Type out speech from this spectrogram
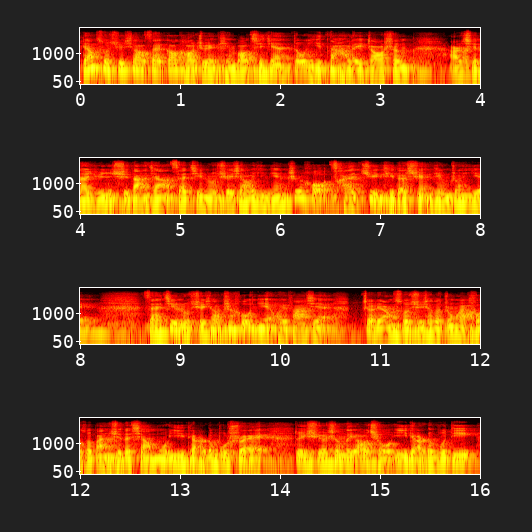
两所学校在高考志愿填报期间都以大类招生，而且呢，允许大家在进入学校一年之后才具体的选定专业。在进入学校之后，你也会发现这两所学校的中外合作办学的项目一点都不水，对学生的要求一点都不低。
